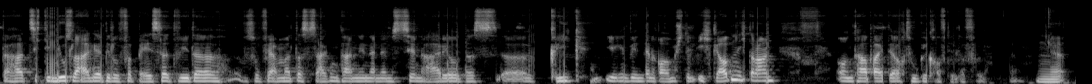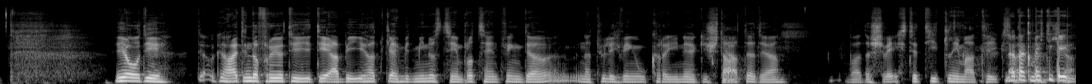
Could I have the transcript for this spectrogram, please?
Da hat sich die Newslage ein bisschen verbessert wieder, sofern man das sagen kann, in einem Szenario, dass äh, Krieg irgendwie in den Raum stellt. Ich glaube nicht dran und habe heute auch zugekauft in der Früh. Ja, ja die, die, heute in der Früh, die, die RBI hat gleich mit minus 10 Prozent wegen der, natürlich wegen Ukraine gestartet, ja. ja war der schwächste Titel im ATX. Na, da möchte ich ja.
